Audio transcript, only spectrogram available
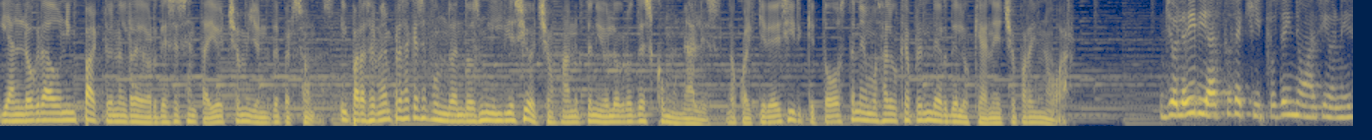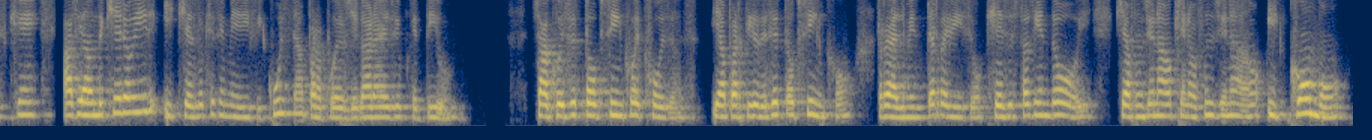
y han logrado un impacto en alrededor de 68 millones de personas. Y para ser una empresa que se fundó en 2018, han obtenido logros descomunales, lo cual quiere decir que todos tenemos algo que aprender de lo que han hecho para innovar yo le diría a estos equipos de innovación es que hacia dónde quiero ir y qué es lo que se me dificulta para poder llegar a ese objetivo. Saco ese top 5 de cosas y a partir de ese top 5 realmente reviso qué se está haciendo hoy, qué ha funcionado, qué no ha funcionado y cómo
